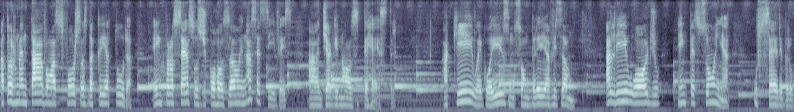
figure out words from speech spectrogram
atormentavam as forças da criatura em processos de corrosão inacessíveis à diagnose terrestre. Aqui o egoísmo sombreia a visão, ali o ódio empeçonha o cérebro,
